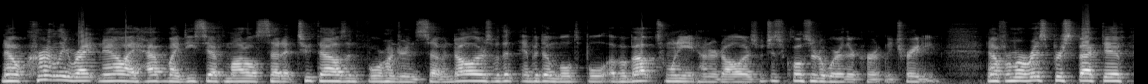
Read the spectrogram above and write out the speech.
Now, currently right now, I have my DCF model set at $2,407 with an EBITDA multiple of about $2,800, which is closer to where they're currently trading. Now, from a risk perspective,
